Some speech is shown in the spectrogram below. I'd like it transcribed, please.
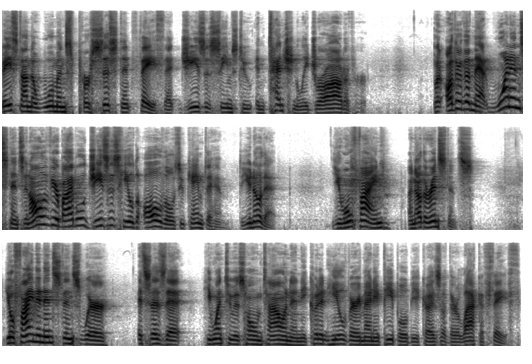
based on the woman's persistent faith that Jesus seems to intentionally draw out of her. But other than that one instance in all of your Bible, Jesus healed all those who came to him. Do you know that? You won't find another instance. You'll find an instance where it says that he went to his hometown and he couldn't heal very many people because of their lack of faith.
